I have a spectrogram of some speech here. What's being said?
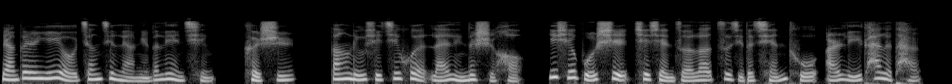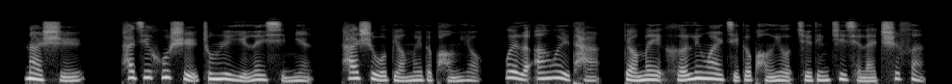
两个人也有将近两年的恋情。可是，当留学机会来临的时候，医学博士却选择了自己的前途而离开了他。那时，他几乎是终日以泪洗面。他是我表妹的朋友，为了安慰他。表妹和另外几个朋友决定聚起来吃饭。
